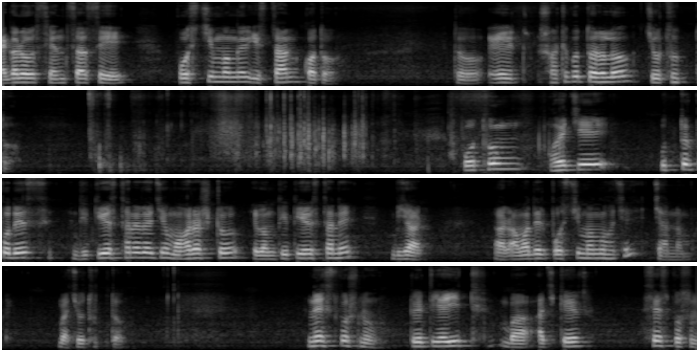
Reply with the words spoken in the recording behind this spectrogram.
এগারো সেন্সাসে পশ্চিমবঙ্গের স্থান কত? তো এর সঠিক উত্তর হলো চতুর্থ। প্রথম হয়েছে উত্তরপ্রদেশ দ্বিতীয় স্থানে রয়েছে মহারাষ্ট্র এবং তৃতীয় স্থানে বিহার। আর আমাদের পশ্চিমবঙ্গ হচ্ছে চার নম্বরে বা চতুর্থ। নেক্সট প্রশ্ন টোয়েন্টি এইট বা আজকের শেষ প্রশ্ন।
